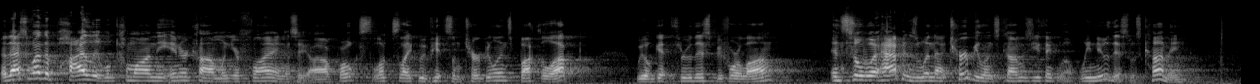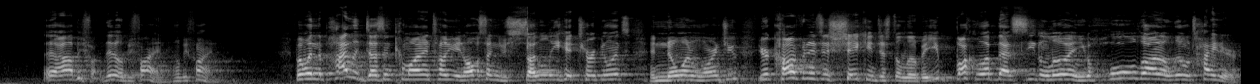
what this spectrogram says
And that's why the pilot will come on the intercom when you're flying and say, uh, folks, looks like we've hit some turbulence. Buckle up. We'll get through this before long. And so what happens when that turbulence comes, you think, well, we knew this was coming. I'll be fine. It'll be fine. It'll be fine. But when the pilot doesn't come on and tell you, and all of a sudden you suddenly hit turbulence and no one warned you, your confidence is shaking just a little bit. You buckle up that seat a little and you hold on a little tighter.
